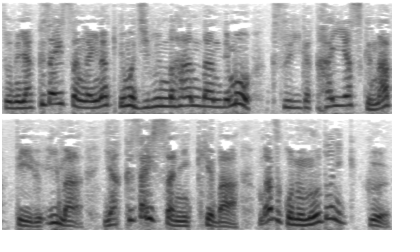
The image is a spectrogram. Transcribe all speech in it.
その薬剤師さんがいなくても自分の判断でも薬が買いやすくなっている今、薬剤師さんに聞けば、まずこの喉に効く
